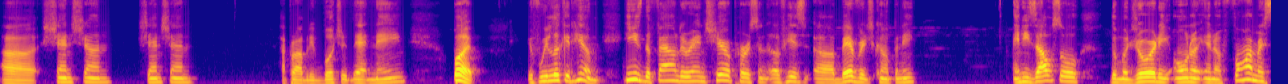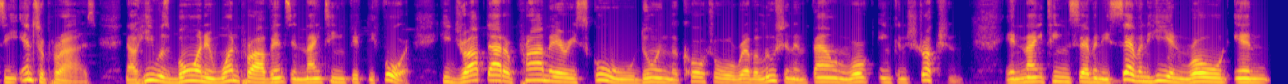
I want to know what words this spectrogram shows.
uh, Shanshan. Shanshan. I probably butchered that name. But if we look at him, he's the founder and chairperson of his uh, beverage company, and he's also the majority owner in a pharmacy enterprise. Now, he was born in one province in 1954. He dropped out of primary school during the Cultural Revolution and found work in construction. In 1977, he enrolled in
